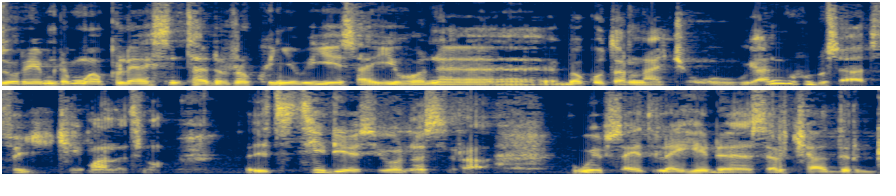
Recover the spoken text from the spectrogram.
ዞሬም ደግሞ apply ስንት አደረግኩኝ ብዬ ሳይ የሆነ በቁጥር ናቸው። ያን ሁሉ ሰዓት ፈጅቼ ማለት ነው። tedious የሆነ ስራ። ዌብሳይት ላይ ሄደህ search አድርግ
